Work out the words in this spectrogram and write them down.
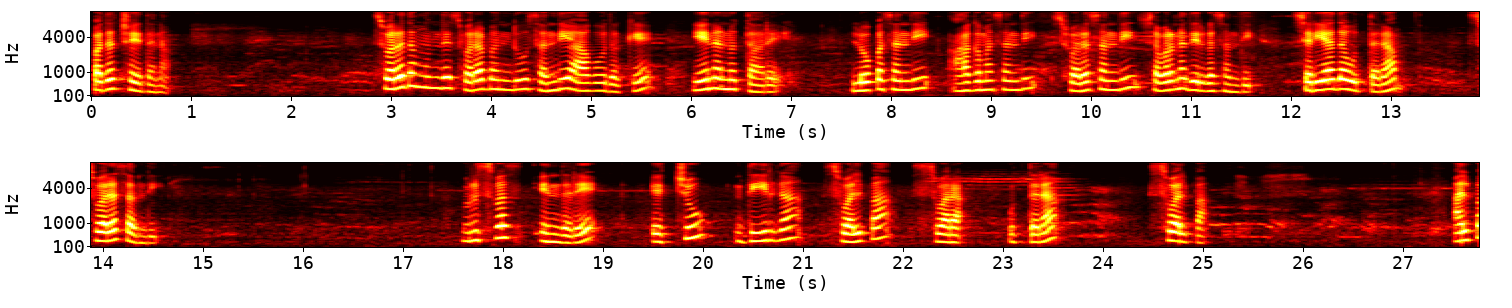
ಪದಚ್ಛೇದನ. ಸ್ವರದ ಮುಂದೆ ಸ್ವರ ಬಂದು ಸಂಧಿ ಆಗುವುದಕ್ಕೆ ಏನನ್ನುತ್ತಾರೆ? ಲೋಪಸಂಧಿ, ಆಗಮಸಂಧಿ, ಸ್ವರಸಂಧಿ ಸ್ವರ ಸಂಧಿ ಸವರ್ಣ ದೀರ್ಘ ಸಂಧಿ ಸರಿಯಾದ ಉತ್ತರ, ಸ್ವರಸಂಧಿ. ವೃಸ್ವಸ್ ಎಂದರೆ ಹೆಚ್ಚು, ದೀರ್ಘ, ಸ್ವಲ್ಪ, ಸ್ವರ. ಉತ್ತರ, ಸ್ವಲ್ಪ. ಅಲ್ಪ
